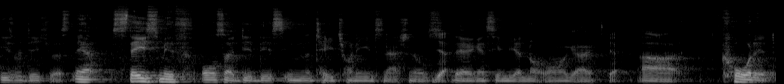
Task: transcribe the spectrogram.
is ridiculous. Now, Steve Smith also did this in the T20 internationals Yeah. there against India not long ago. Yeah. Uh, caught it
